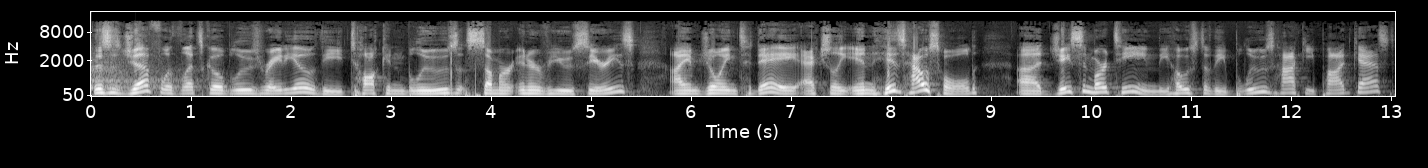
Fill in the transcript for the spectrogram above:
This is Jeff with Let's Go Blues Radio, the Talkin' Blues summer interview series. I am joined today, actually, in his household, uh, Jason Martine, the host of the Blues Hockey Podcast,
